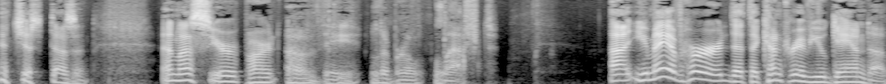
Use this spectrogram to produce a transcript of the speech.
It just doesn't, unless you're part of the liberal left. Uh, you may have heard that the country of Uganda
